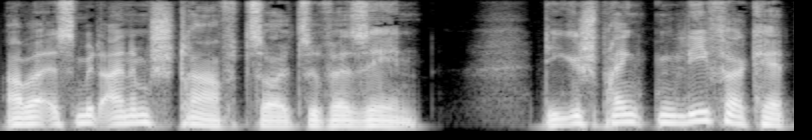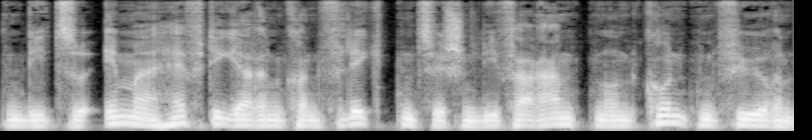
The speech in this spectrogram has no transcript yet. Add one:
aber es mit einem Strafzoll zu versehen. Die gesprengten Lieferketten, die zu immer heftigeren Konflikten zwischen Lieferanten und Kunden führen.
